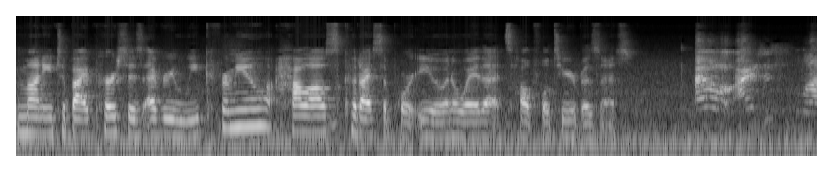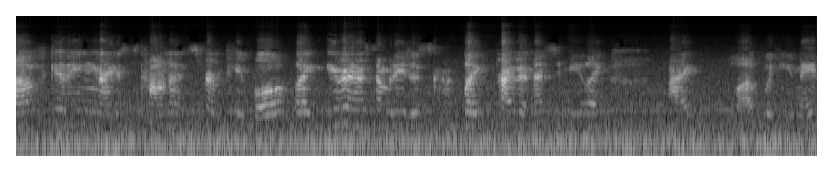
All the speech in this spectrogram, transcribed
money to buy purses every week from you, how else could I support you in a way that's helpful to your business? Oh, I just love getting nice comments from people. Like, even if somebody just, like, private message me, like, I love what you made.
